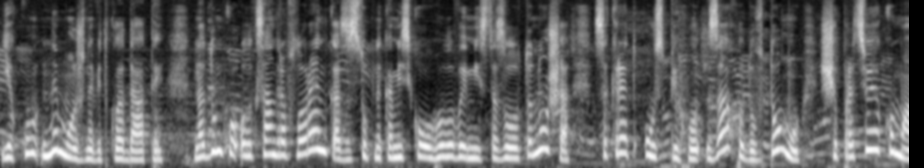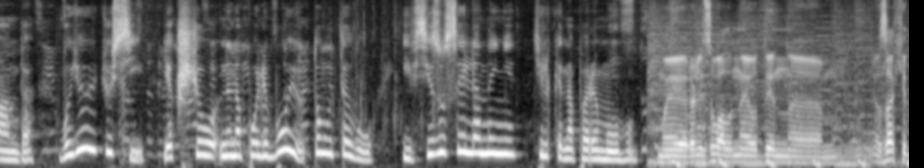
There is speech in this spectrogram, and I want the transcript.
яку не можна відкладати. На думку Олександра Флоренка, заступника міського голови міста Золотоноша, секрет успіху заходу в тому, що працює команда, воюють усі. Якщо не на полі бою, то у тилу. І всі зусилля нині тільки на перемогу. Ми реалізували не один е, захід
